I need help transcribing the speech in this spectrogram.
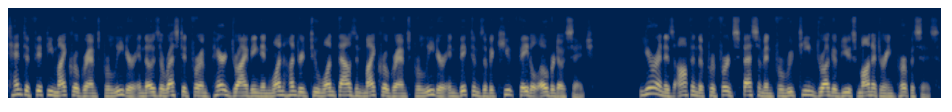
10 to 50 micrograms per liter in those arrested for impaired driving and 100 to 1000 micrograms per liter in victims of acute fatal overdosage. Urine is often the preferred specimen for routine drug abuse monitoring purposes.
